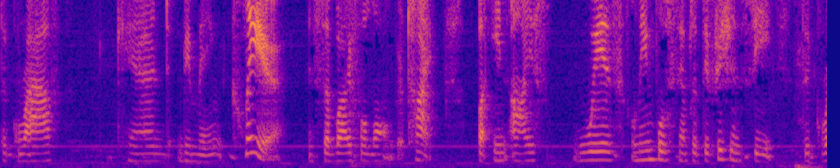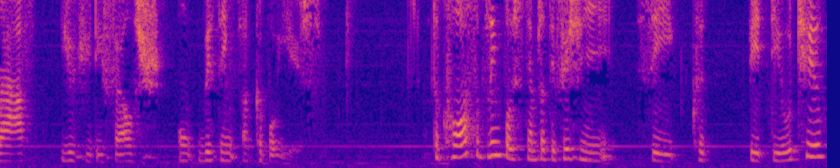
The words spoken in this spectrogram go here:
the graft can remain clear and survive for longer time. But in eyes with limbal stem cell deficiency, the graft usually fails within a couple years. The cause of limbal stem cell deficiency could be due to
